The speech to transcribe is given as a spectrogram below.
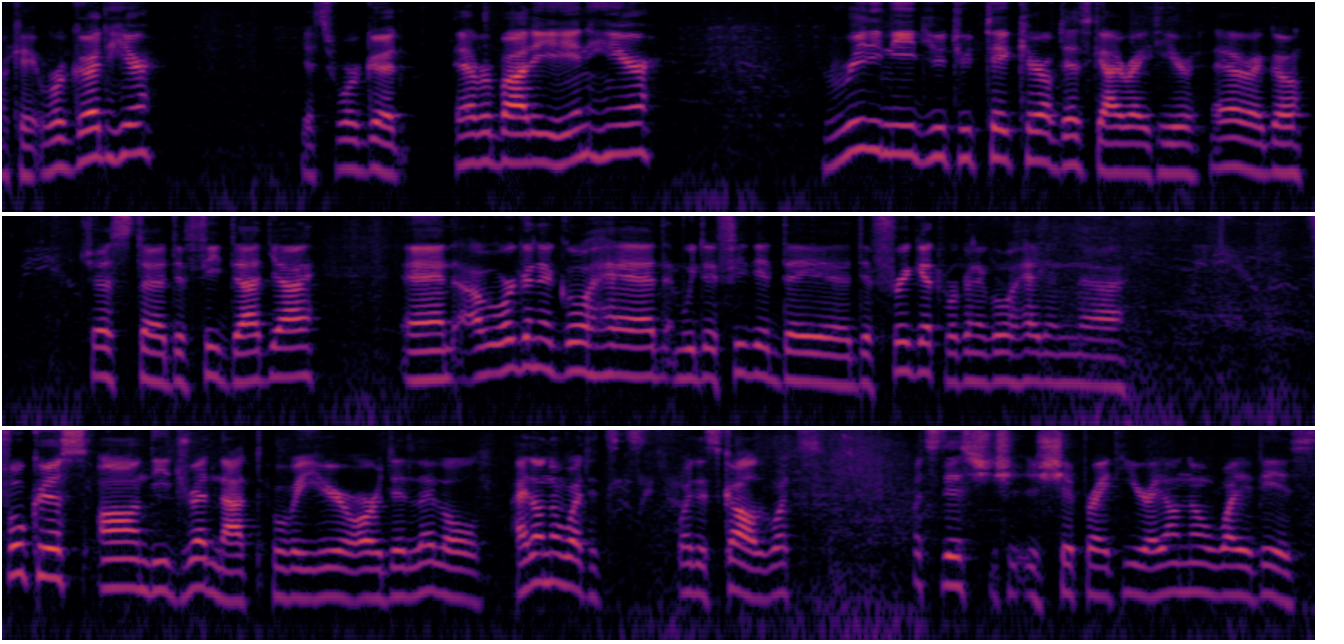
Okay, we're good here. Yes, we're good. Everybody in here really need you to take care of this guy right here. There we go. Just uh, defeat that guy. And uh, we're gonna go ahead, we defeated the, uh, the frigate, we're gonna go ahead and uh, focus on the dreadnought over here, or the little, I don't know what it's, what it's called, what's, what's this sh ship right here, I don't know what it is,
